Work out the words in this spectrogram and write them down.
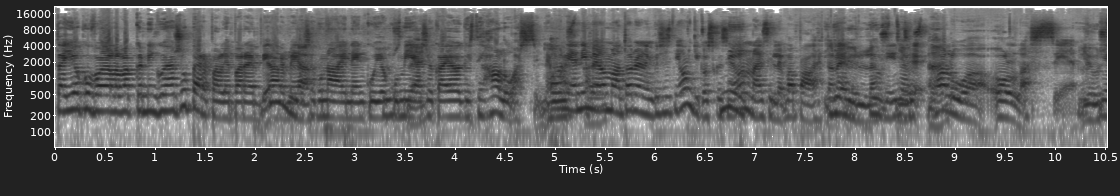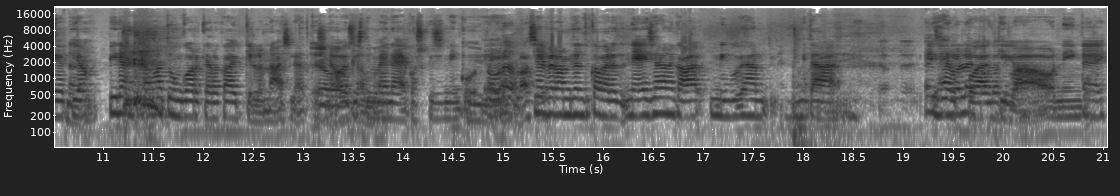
tai joku voi olla vaikka niinku ihan super paljon parempi armeijassa kuin nainen kuin joku Just mies, näin. joka ei oikeasti halua sinne. On ja nimenomaan todennäköisesti onkin, koska niin. se on naisille vapaaehtoinen. Kyllä, niin just se näin. haluaa olla siellä. Just Jep, ja pidän kyllä hatun korkealla kaikille naisille, jotka sinne oikeasti sama. menee, koska se niinku, ei, sen verran mitä nyt kaverit, niin ei se ainakaan niinku ihan mitään ei helppoa ja kivaa ole. Niinku. Ei.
